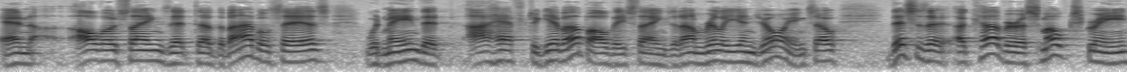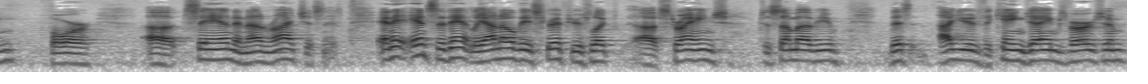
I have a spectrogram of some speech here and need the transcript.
and all those things that uh, the Bible says would mean that I have to give up all these things that I'm really enjoying. So, this is a, a cover, a smoke screen for uh, sin and unrighteousness. And incidentally, I know these scriptures look uh, strange to some of you. This I use the King James version.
